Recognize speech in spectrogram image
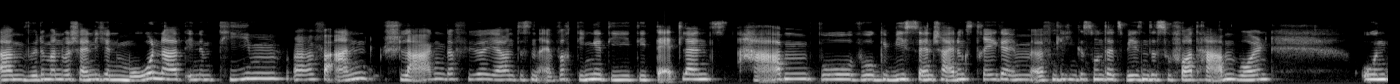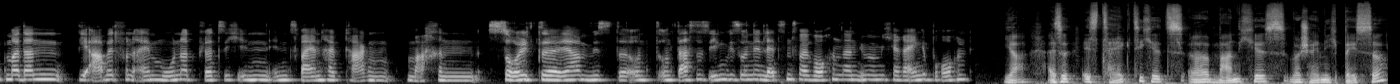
ähm, würde man wahrscheinlich einen Monat in einem Team äh, veranschlagen dafür. Ja, und das sind einfach Dinge, die die Deadlines haben, wo, wo gewisse Entscheidungsträger im öffentlichen Gesundheitswesen das sofort haben wollen. Und man dann die Arbeit von einem Monat plötzlich in, in zweieinhalb Tagen machen sollte, ja, müsste. Und, und das ist irgendwie so in den letzten zwei Wochen dann über mich hereingebrochen. Ja, also es zeigt sich jetzt äh, manches wahrscheinlich besser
